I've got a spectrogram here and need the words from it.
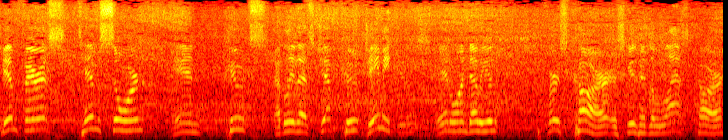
Jim Ferris, Tim Sorn, and Coots. I believe that's Jeff Coots, Jamie Coots, N1W. First car, excuse me, the last car.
